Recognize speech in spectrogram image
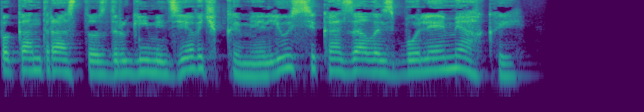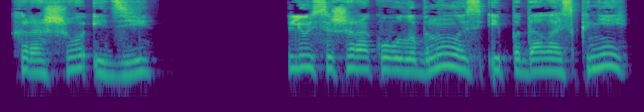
По контрасту с другими девочками Люси казалась более мягкой. «Хорошо, иди», Люси широко улыбнулась и подалась к ней,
